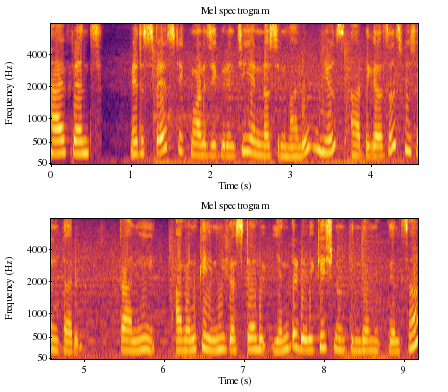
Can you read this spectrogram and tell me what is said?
Hi friends. మీరు స్పేస్ టెక్నాలజీ గురించి ఎన్నో సినిమాలు న్యూస్ ఆర్టికల్స్ చూసుంటారు. కానీ ఆ వెనుక ఎన్ని కష్టాలు ఎంత డెడికేషన్ ఉంటుందో మీకు తెలుసా?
